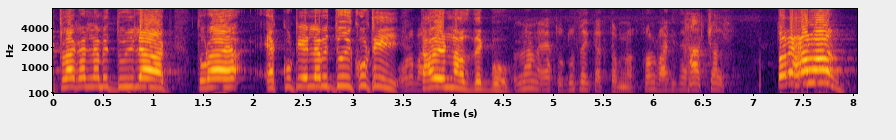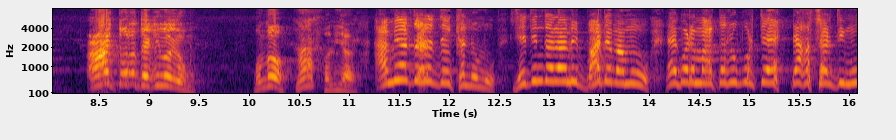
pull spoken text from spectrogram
এক লাখ আনলে আমি দুই লাখ। তোরা এক কোটি আনলে আমি দুই কোটি। তাও এর নাচ দেখব। না না এত দোষাই থাকতাম না। চল বাড়িতে হ্যাঁ চল। তবে হালান আজ তোরা দেখি লইম। বন্ধু হ্যাঁ? ফলিয়ার আমিও তোরে দেখে নেব। যেদিন ধরে আমি বাটে বামু একবার মাথার উপর তে একটা ছাড় দিমু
